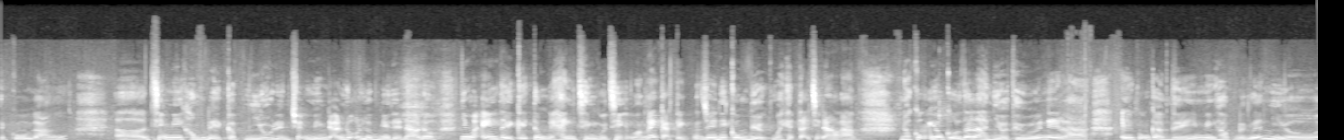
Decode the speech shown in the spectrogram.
sẽ cố gắng. Uh, chị My không đề cập nhiều đến chuyện mình đã nỗ lực như thế nào đâu. Nhưng mà em thấy cái từng cái hành trình của chị và ngay cả cái JD công việc mà hiện tại chị đang làm nó cũng yêu cầu rất là nhiều thứ. Nên là em cũng cảm thấy mình học được rất nhiều uh,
